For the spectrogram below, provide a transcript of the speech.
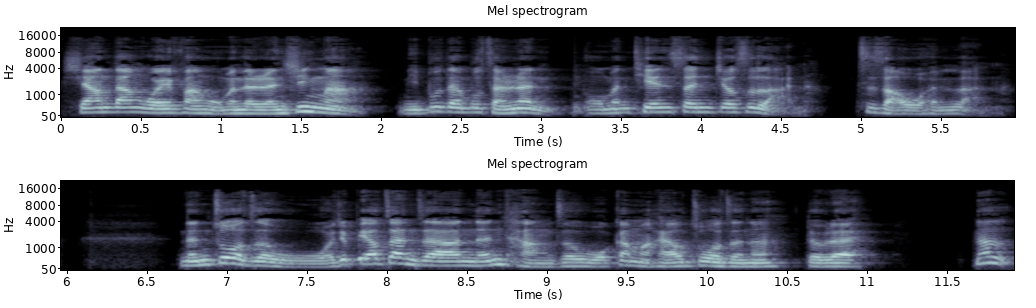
相当违反我们的人性嘛。你不得不承认，我们天生就是懒，至少我很懒。能坐着我就不要站着啊，能躺着我干嘛还要坐着呢？对不对？那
